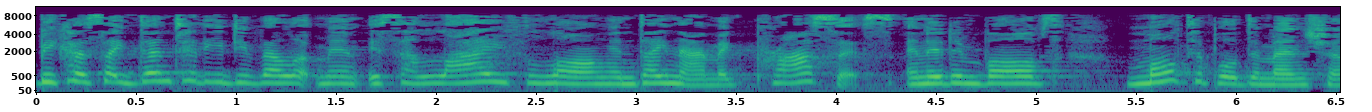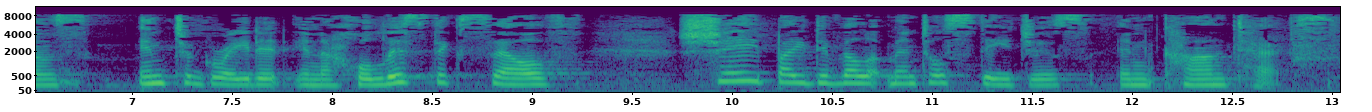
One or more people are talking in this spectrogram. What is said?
Because identity development is a lifelong and dynamic process, and it involves multiple dimensions integrated in a holistic self shaped by developmental stages and contexts.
